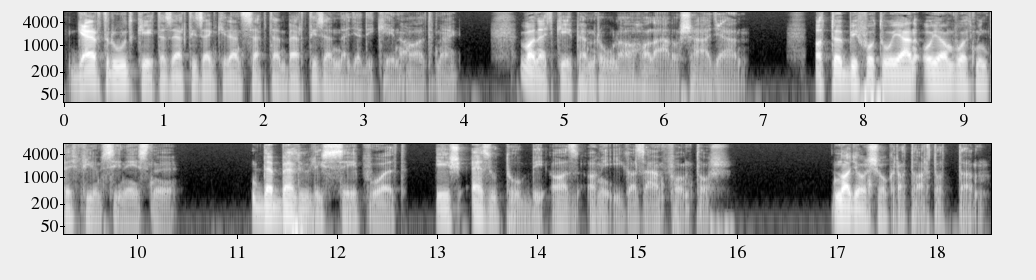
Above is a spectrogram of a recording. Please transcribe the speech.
Gertrude 2019. szeptember 14-én halt meg. Van egy képem róla a halálos ágyán. A többi fotóján olyan volt, mint egy filmszínésznő. De belül is szép volt, és ez utóbbi az, ami igazán fontos. Nagyon sokra tartottam.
